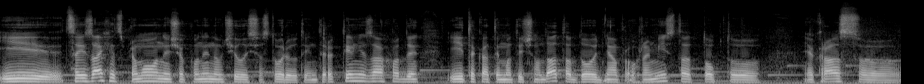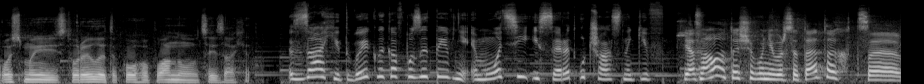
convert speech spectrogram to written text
І цей захід спрямований, щоб вони навчилися створювати інтерактивні заходи і така тематична дата до Дня програміста. Тобто, якраз е, ось ми і створили такого плану цей захід. Захід викликав позитивні емоції і серед учасників. Я знала те, що в університетах це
